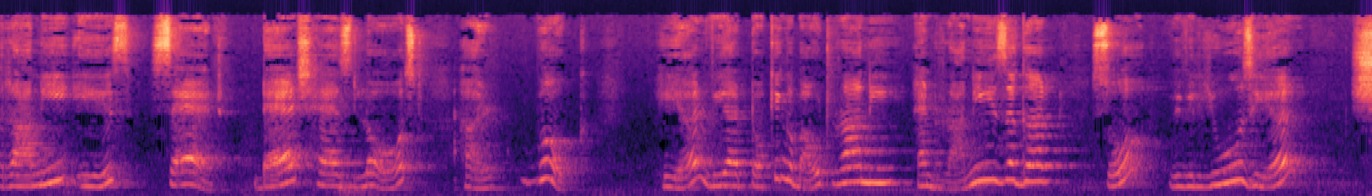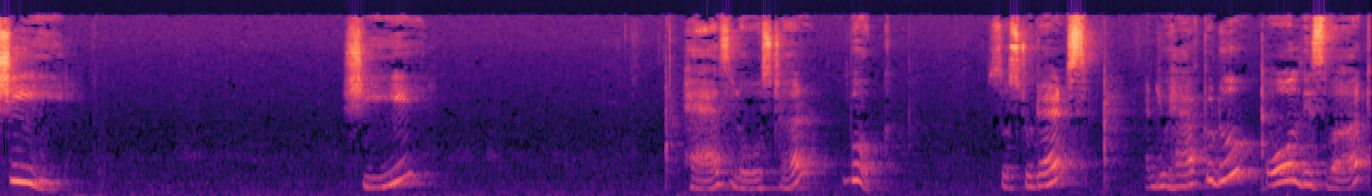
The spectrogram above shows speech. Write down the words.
Rani is sad. Dash has lost her book. Here we are talking about Rani and Rani is a girl. So we will use here she. She has lost her book. So students, and you have to do all this work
